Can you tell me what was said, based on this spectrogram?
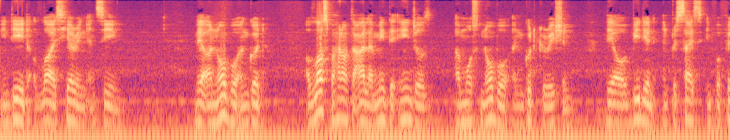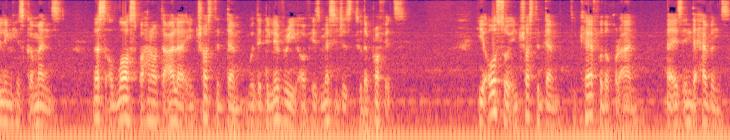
Indeed, Allah is hearing and seeing. They are noble and good. Allah subhanahu wa ta'ala made the angels a most noble and good creation. They are obedient and precise in fulfilling His commands. Thus Allah subhanahu wa ta'ala entrusted them with the delivery of His messages to the prophets. He also entrusted them to care for the Quran that is in the heavens.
